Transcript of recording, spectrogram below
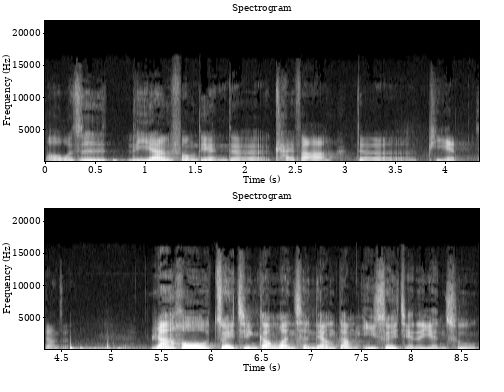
哦，我是离岸风电的开发的 PM 这样子。然后最近刚完成两档易碎节的演出，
